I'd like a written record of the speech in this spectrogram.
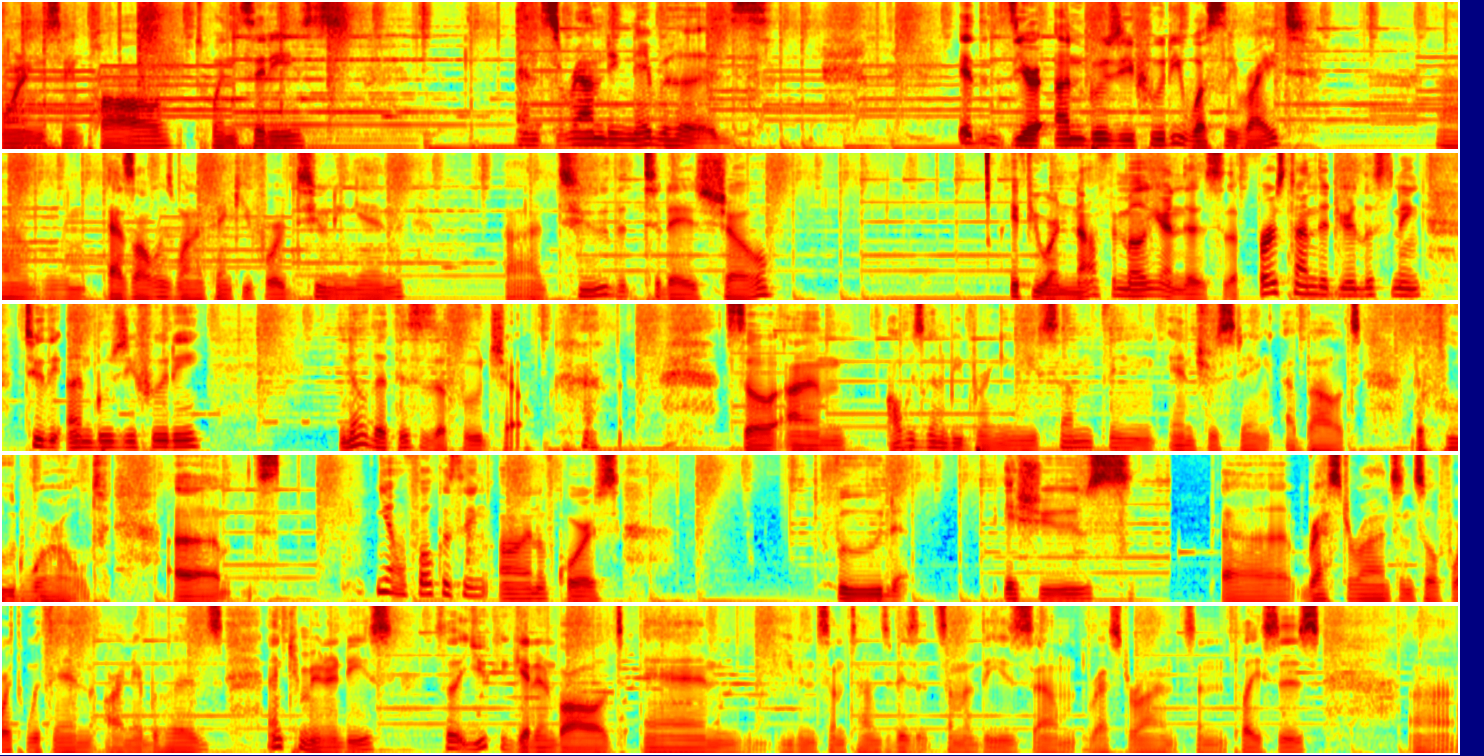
morning, St. Paul, Twin Cities, and surrounding neighborhoods. It's your unbougie foodie, Wesley Wright. Um, as always, want to thank you for tuning in uh, to the, today's show. If you are not familiar and this is the first time that you're listening to the Unbougie Foodie, know that this is a food show. so I'm always going to be bringing you something interesting about the food world. Um, you know, focusing on, of course, food issues, uh, restaurants, and so forth within our neighborhoods and communities so that you could get involved and even sometimes visit some of these um, restaurants and places uh,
